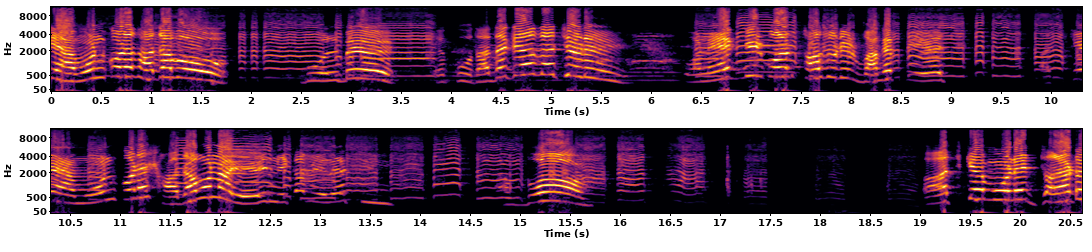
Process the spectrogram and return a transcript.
শাশুড়ি এমন করে সাজাবো। বলবে কোথা থেকে এসেছে রে? অনেকদিন পর শাশুড়ির বাগে পেয়েছি। আজকে এমন করে সাজাবো না এই মেকআপ এনেছি একদম। আজকে মনের জ্বালাটা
